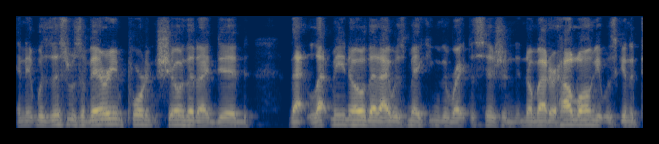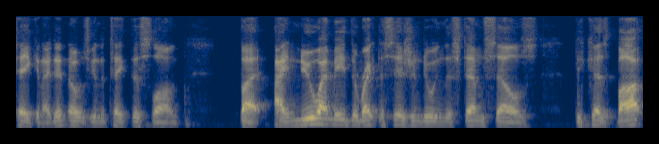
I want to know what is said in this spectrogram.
and it was this was a very important show that I did that let me know that I was making the right decision, no matter how long it was going to take. And I didn't know it was going to take this long, but I knew I made the right decision doing the stem cells because Buff,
